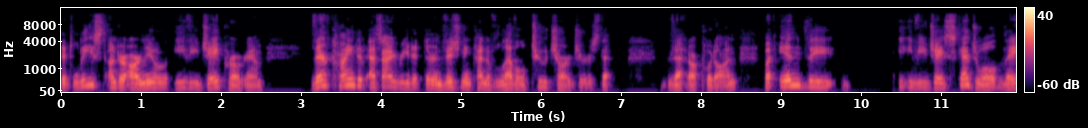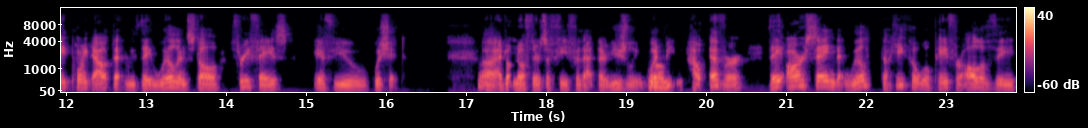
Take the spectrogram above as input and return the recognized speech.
at least under our new evj program they're kind of, as I read it, they're envisioning kind of level two chargers that that are put on. But in the EVJ schedule, they point out that they will install three phase if you wish it. Uh, I don't know if there's a fee for that. There usually would um, be. However, they are saying that will the HECO will pay for all of the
